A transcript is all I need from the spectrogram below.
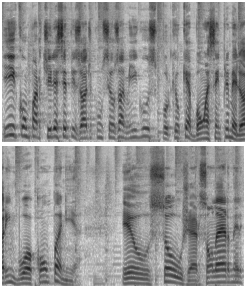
E compartilhe esse episódio com seus amigos, porque o que é bom é sempre melhor em boa companhia. Eu sou o Gerson Lerner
